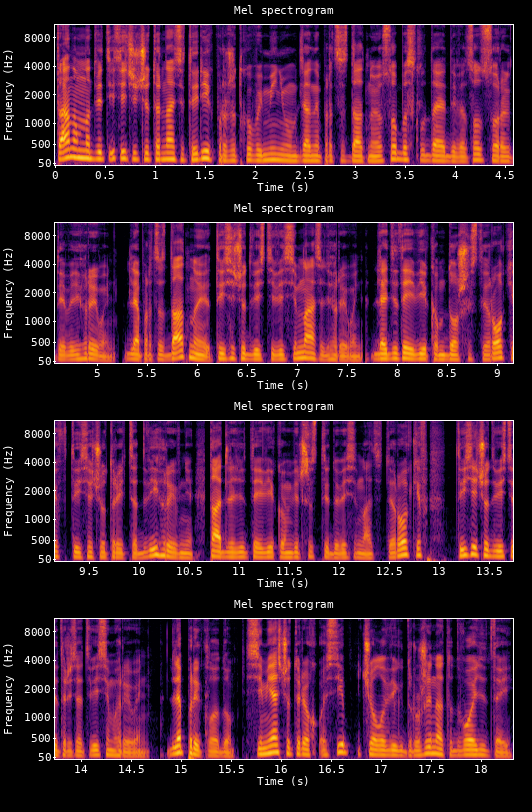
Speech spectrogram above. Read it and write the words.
Станом на 2014 рік прожитковий мінімум для непрацездатної особи складає 949 гривень, для працездатної 1218 гривень, для дітей віком до 6 років 1032 гривні та для дітей віком від 6 до 18 років 1238 гривень. Для прикладу, сім'я з чотирьох осіб, чоловік, дружина та двоє дітей.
